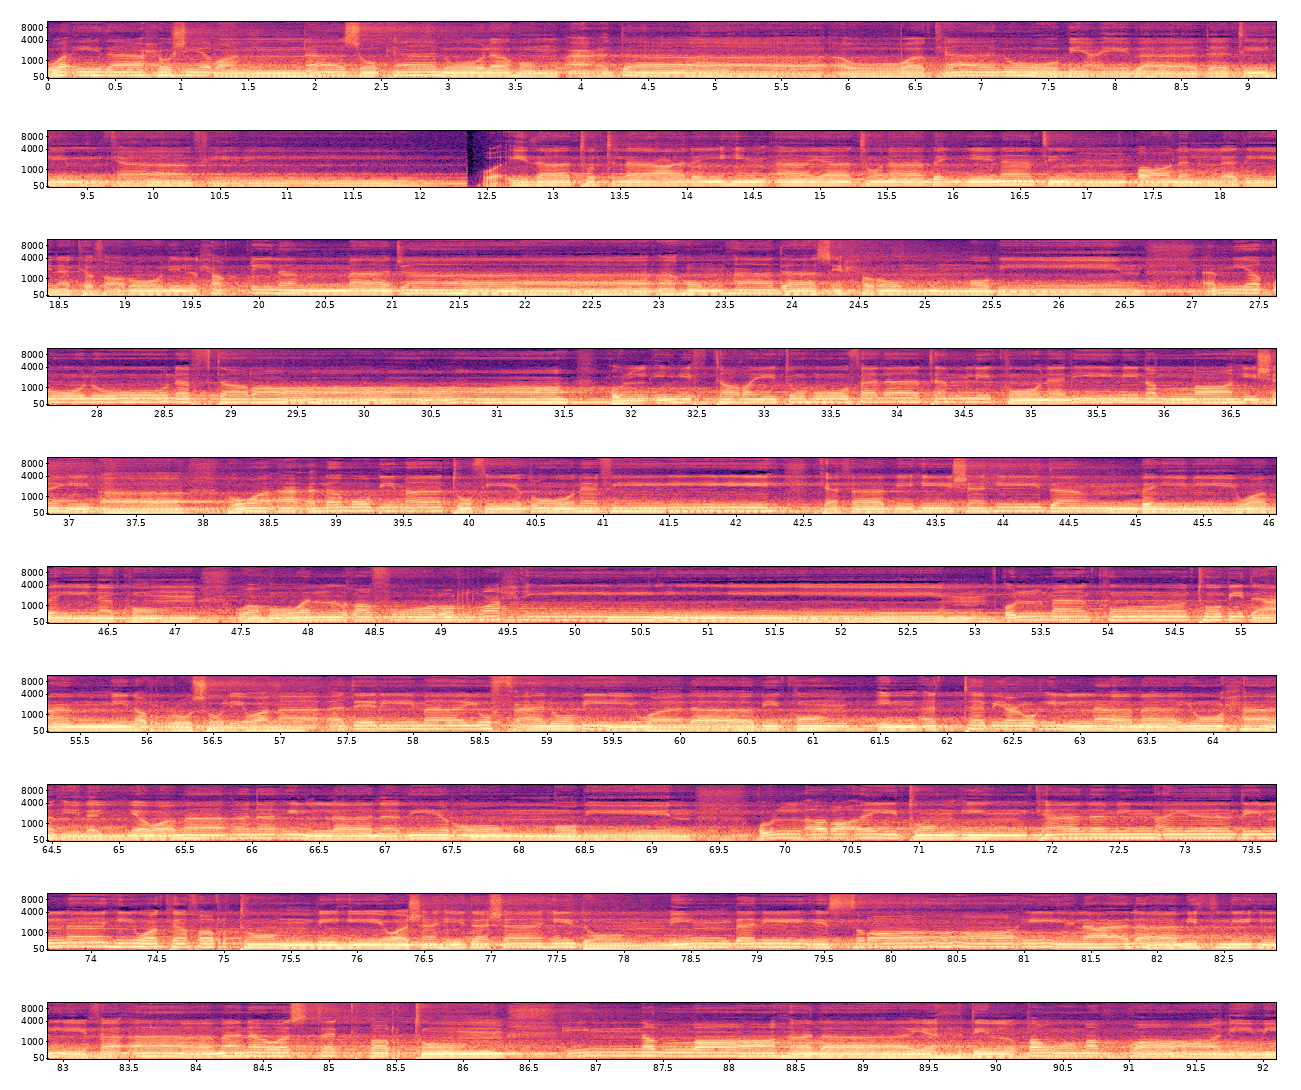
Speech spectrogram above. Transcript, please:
وإذا حشر الناس كانوا لهم أعداء وكانوا بعبادتهم كافرين. وإذا تتلى عليهم آياتنا بينات قال الذين كفروا للحق لما جاءهم هذا سحر مبين. أم يقولون افتراه إن افتريته فلا تملكون لي من الله شيئا. هو أعلم بما تفيضون فيه. كفى به شهيدا بيني وبينكم وهو الغفور الرحيم. كنت بدعا من الرسل وما أدري ما يفعل بي ولا بكم. إن أتبع إلا ما يوحى إلي وما أنا إلا نذير مبين. قل أرأيتم إن كان من عند الله وكفرتم به وشهد شاهد من بني إسرائيل على مثله فآمن واستكبرتم إن الله لا يهدي القوم الظالمين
